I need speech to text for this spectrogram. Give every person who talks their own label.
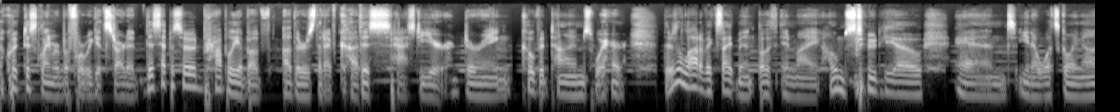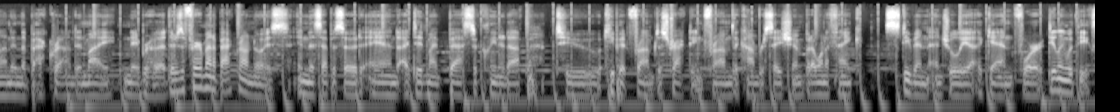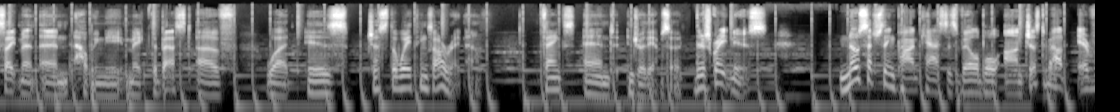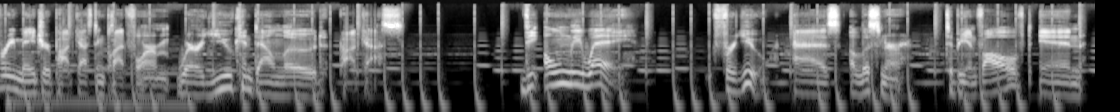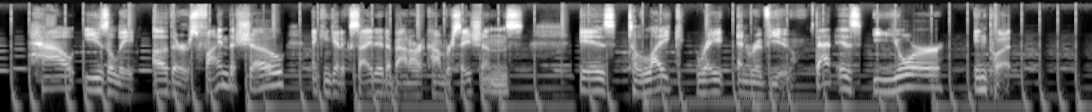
Speaker 1: A quick disclaimer before we get started. This episode, probably above others that I've cut this past year during COVID times, where there's a lot of excitement both in my home studio and, you know, what's going on in the background in my neighborhood. There's a fair amount of background noise in this episode, and I did my best to clean it up to keep it from distracting from the conversation. But I want to thank Stephen and Julia again for dealing with the excitement and helping me make the best of what is just the way things are right now. Thanks and enjoy the episode. There's great news. No Such Thing podcast is available on just about every major podcasting platform where you can download podcasts. The only way for you as a listener to be involved in how easily others find the show and can get excited about our conversations is to like, rate, and review. That is your input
